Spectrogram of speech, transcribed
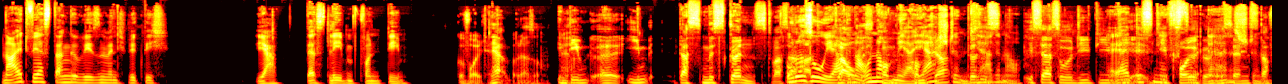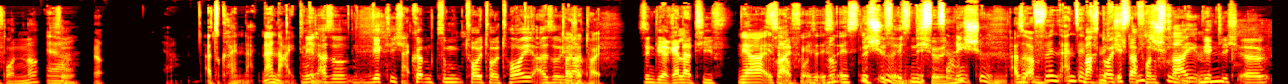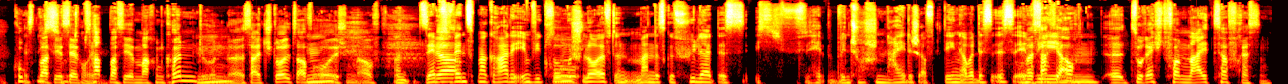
Neid wäre es dann gewesen, wenn ich wirklich, ja, das Leben von dem gewollt hätte Ja, oder so. ja. Indem du äh, ihm das missgönnst, was er Oder hat, so, ja, genau, und noch kommt, mehr. Kommt, Ja, stimmt, Das ja, ist, genau. Ist ja so die, die, Ja, die, die nächste, Folge, ja, davon, ne? Ja. So, ja. Also kein Neid. Nein, Neid. Nee, genau. also wirklich kommt zum Toi Toi Toi, also toi, ja, toi, toi. Sind wir relativ Ja, ist, frei auch, von, ist, ist, ne? ist nicht Ist- ist- schön. ist nicht schön, auch nee. schön. Also auch für einen selbst Macht nicht. euch Ist davon nicht schön. frei, Mhm. wirklich äh, guckt, Ist was nicht ihr so selbst toll. habt, was ihr machen könnt Mhm. und äh, seid stolz auf Mhm. euch und auf. Und selbst Ja. wenn es mal gerade irgendwie So. komisch läuft und man das Gefühl hat, dass ich bin schon neidisch auf Dinge, aber das ist irgendwie. man sagt ja auch äh, zu Recht von Neid zerfressen.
